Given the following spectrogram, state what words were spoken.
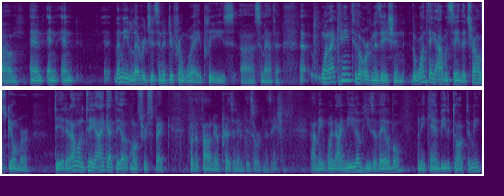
um, and and and let me leverage this in a different way, please, uh, Samantha. Uh, when I came to the organization, the one thing I would say that Charles Gilmer did, and I want to tell you, I got the utmost respect for the founder and president of this organization. I mean, when I need him, he's available. when he can be to talk to me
